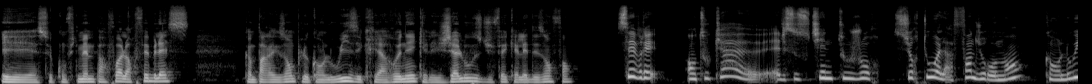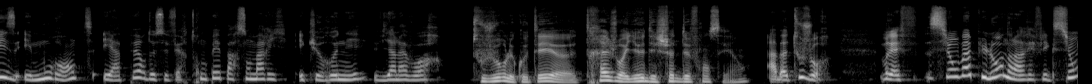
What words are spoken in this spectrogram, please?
Et elles se confient même parfois leurs faiblesses, comme par exemple quand Louise écrit à René qu'elle est jalouse du fait qu'elle ait des enfants. C'est vrai. En tout cas, euh, elles se soutiennent toujours, surtout à la fin du roman, quand Louise est mourante et a peur de se faire tromper par son mari, et que René vient la voir. Toujours le côté euh, très joyeux des shots de français. Hein. Ah bah toujours. Bref, si on va plus loin dans la réflexion,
